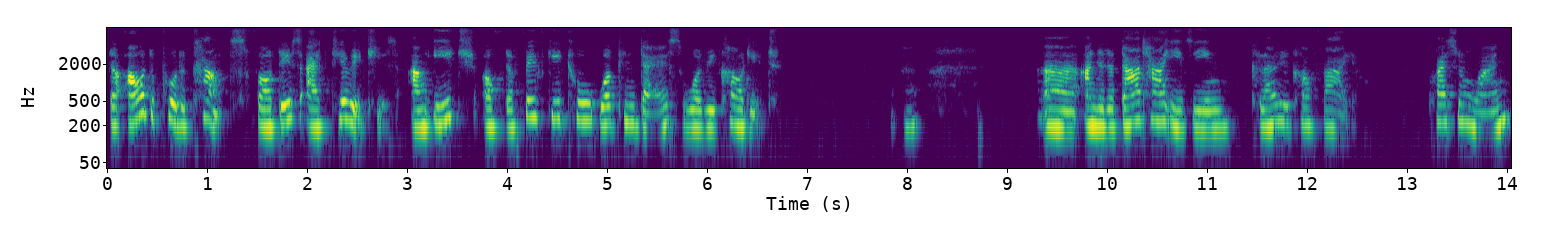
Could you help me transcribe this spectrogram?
The output counts for these activities on each of the 52 working days were recorded. Uh, and the data is in clerical file. Question one,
